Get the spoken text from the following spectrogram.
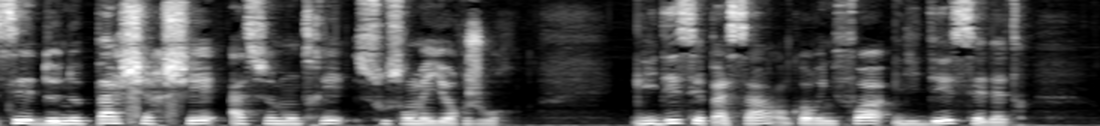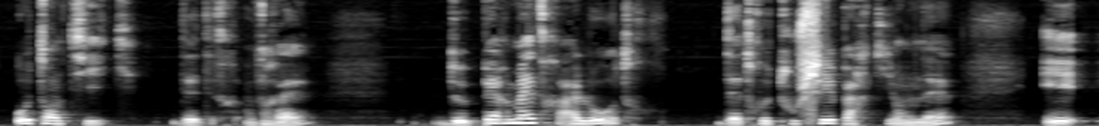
c'est de ne pas chercher à se montrer sous son meilleur jour. L'idée c'est pas ça, encore une fois, l'idée c'est d'être authentique, d'être vrai, de permettre à l'autre d'être touché par qui on est et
